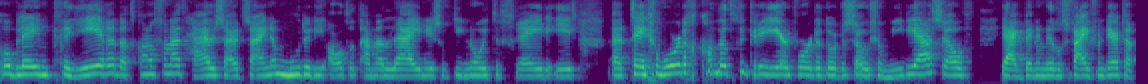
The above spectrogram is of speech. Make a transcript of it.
zelfbeeldprobleem creëren. Dat kan vanuit huis uit zijn. Een moeder die altijd aan de lijn is of die nooit tevreden is. Uh, tegenwoordig kan dat gecreëerd worden door de social media. Zelf, ja, ik ben inmiddels 35.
